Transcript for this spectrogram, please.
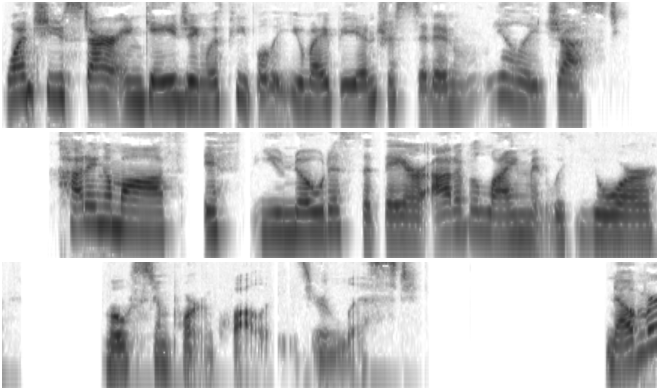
once you start engaging with people that you might be interested in, really just cutting them off if you notice that they are out of alignment with your most important qualities, your list. Number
